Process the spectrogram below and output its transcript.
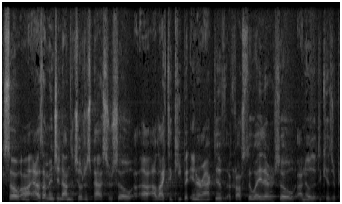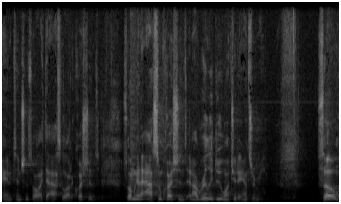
So, uh, as I mentioned, I'm the children's pastor, so uh, I like to keep it interactive across the way there. So, I know that the kids are paying attention, so I like to ask a lot of questions. So, I'm going to ask some questions, and I really do want you to answer me. So,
